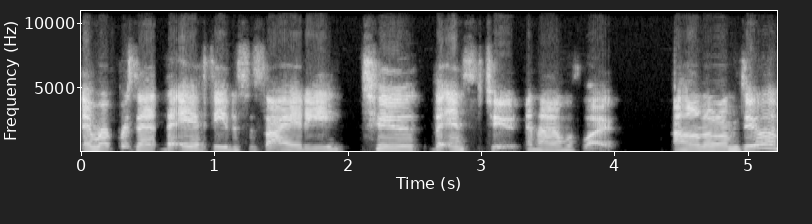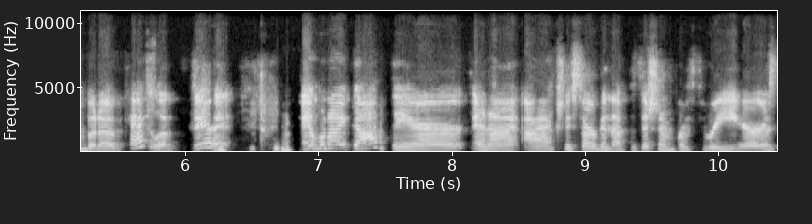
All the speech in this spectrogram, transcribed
and represent the ASCE, the society, to the Institute. And I was like, I don't know what I'm doing, but okay, let's do it. and when I got there, and I, I, actually served in that position for three years,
